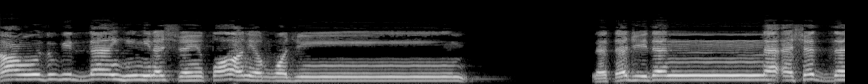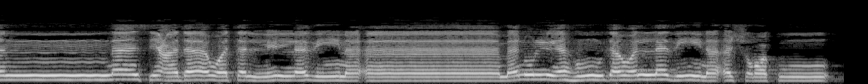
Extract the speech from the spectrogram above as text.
أعوذ بالله من الشيطان الرجيم. لتجدن أشد الناس عداوة للذين آمنوا اليهود والذين أشركوا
